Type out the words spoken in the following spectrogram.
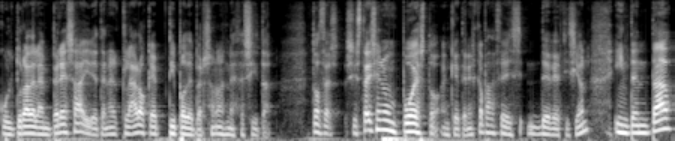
cultura de la empresa y de tener claro qué tipo de personas necesitan. Entonces, si estáis en un puesto en que tenéis capacidad de decisión, intentad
